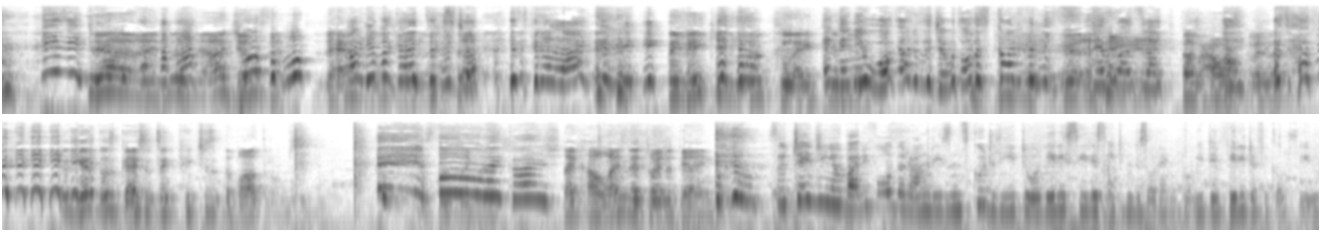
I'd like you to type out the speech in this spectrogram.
Easy. yeah, they do. There are gyms that have. I'm never those going to the mirrors. gym. they make you look like. And then you walk out of the gym with all this confidence. Yeah, everyone's like, That's how "Hi, awkward. what's You happening? get those guys who take pictures in the bathrooms. oh my like gosh. Like how? Why is there a toilet behind? you? So changing your body for all the wrong reasons could lead to a very serious eating disorder and it will be very difficult for you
